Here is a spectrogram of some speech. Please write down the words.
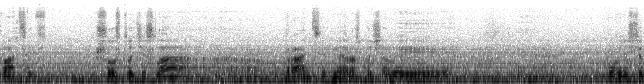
26 числа е, вранці ми розпочали е, повністю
